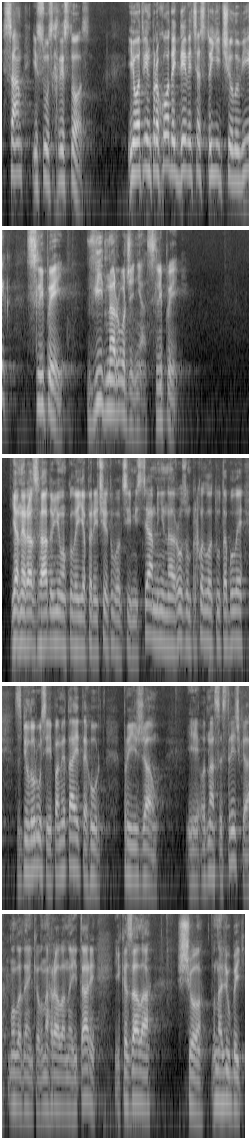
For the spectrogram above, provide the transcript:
сам Ісус Христос. І от Він проходить, дивиться, стоїть чоловік сліпий, від народження сліпий. Я не раз згадую, коли я перечитував ці місця, мені на розум приходило тут, а були з Білорусі, і пам'ятаєте, гурт приїжджав. І одна сестричка молоденька, вона грала на гітарі і казала, що вона любить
